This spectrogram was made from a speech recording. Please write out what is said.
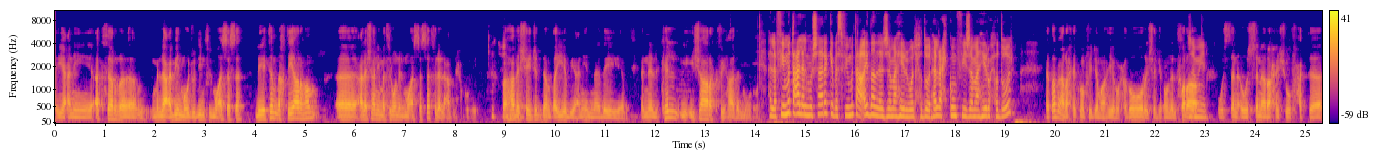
يعني أكثر من لاعبين موجودين في المؤسسة. ليتم اختيارهم آه، علشان يمثلون المؤسسة في الألعاب الحكومية. فهذا الشيء جدا طيب يعني إن إن الكل يشارك في هذا الموضوع. هلا في متعة للمشاركة بس في متعة أيضا للجماهير والحضور، هل راح يكون في جماهير وحضور؟ طبعا راح يكون في جماهير وحضور يشجعون الفرق جميل. والسنة والسنة راح نشوف حتى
